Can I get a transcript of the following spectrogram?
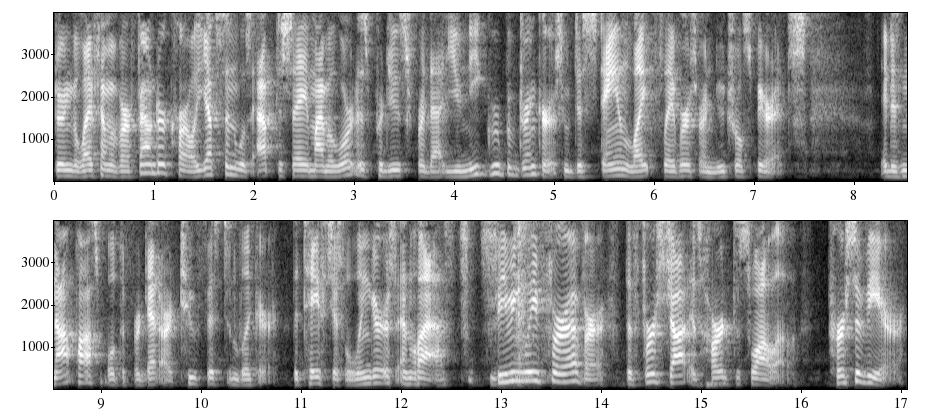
During the lifetime of our founder, Carl Jepsen was apt to say, My Malort is produced for that unique group of drinkers who disdain light flavors or neutral spirits. It is not possible to forget our two fisted liquor. The taste just lingers and lasts, seemingly forever. The first shot is hard to swallow. Persevere.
